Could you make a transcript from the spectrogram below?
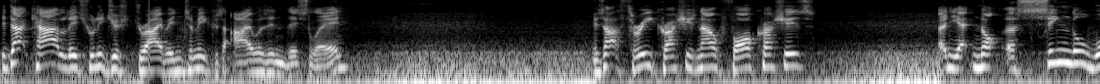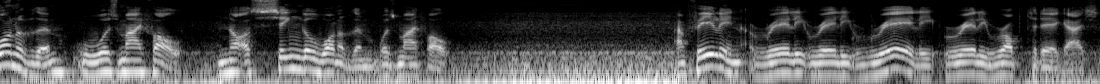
Did that car literally just drive into me because I was in this lane? Is that three crashes now? Four crashes? And yet not a single one of them was my fault. Not a single one of them was my fault. I'm feeling really, really, really, really robbed today, guys.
